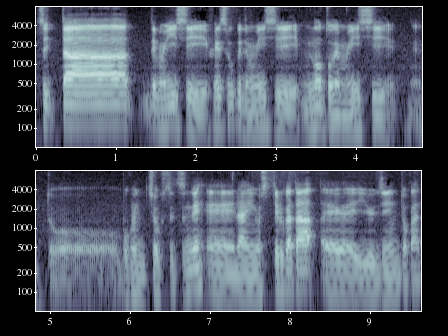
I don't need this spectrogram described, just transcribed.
ツイッターでもいいし、フェイスブックでもいいし、ノートでもいいし、えっと、僕に直接ね、えー、LINE を知ってる方、えー、友人とか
